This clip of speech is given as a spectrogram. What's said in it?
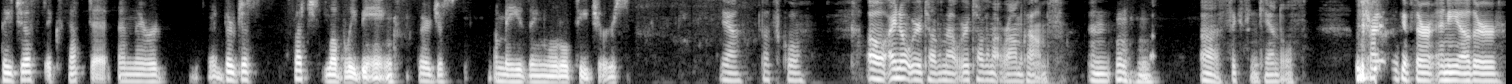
they just accept it. And they're they're just such lovely beings. They're just amazing little teachers. Yeah that's cool. Oh i know what we were talking about. We were talking about rom-coms and mm-hmm. uh, 16 candles. I was trying to think if there are any other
